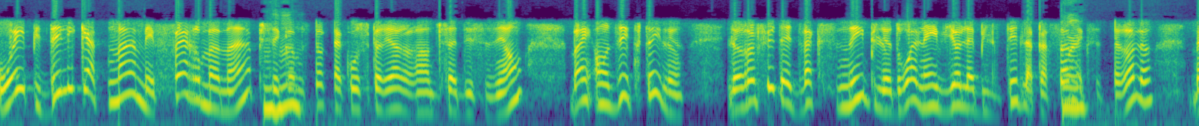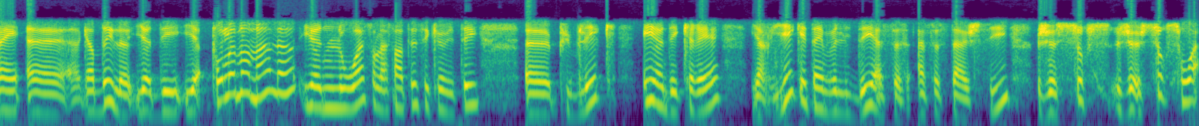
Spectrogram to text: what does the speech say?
Oui, puis délicatement, mais fermement, puis c'est mhm. comme ça que la Cour supérieure a rendu sa décision, ben on dit, écoutez, là, le refus d'être vacciné puis le droit à l'inviolabilité de la personne, etc. Là, ben euh, regardez là, il y a des, y a, pour le moment là, il y a une loi sur la santé et sécurité euh, publique et un décret. Il n'y a rien qui est invalidé à ce, à ce stage-ci. Je, sur, je sursois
